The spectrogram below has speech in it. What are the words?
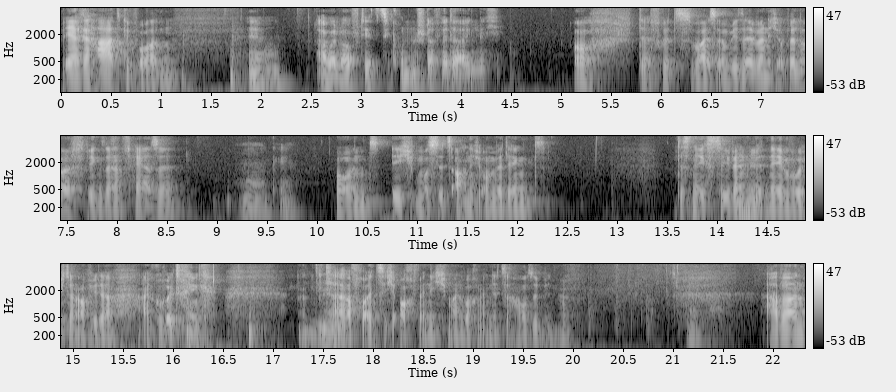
wäre hart geworden. Ja. Aber läuft jetzt die Kundenstaffette eigentlich? Oh, der Fritz weiß irgendwie selber nicht, ob er läuft wegen seiner Ferse. Ah, okay. Und ich muss jetzt auch nicht unbedingt das nächste Event Mhm. mitnehmen, wo ich dann auch wieder Alkohol trinke. Und die Ja. Clara freut sich auch, wenn ich mal Wochenende zu Hause bin. Ne? Aber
